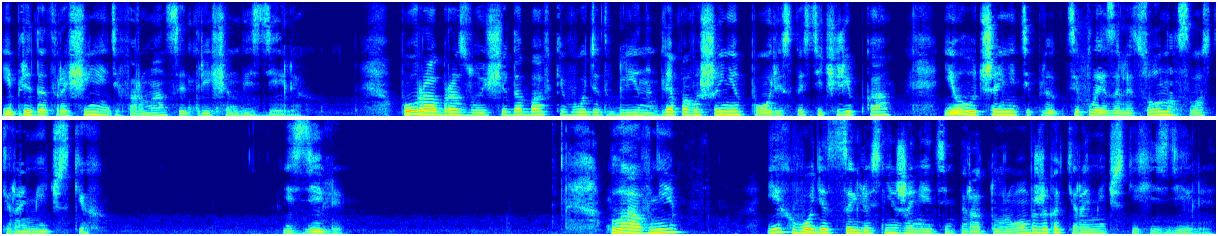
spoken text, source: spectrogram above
и предотвращения деформации трещин в изделиях. Порообразующие добавки вводят в глины для повышения пористости черепка и улучшения теплоизоляционных свойств керамических изделий. Плавни их вводят с целью снижения температуры обжига керамических изделий.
